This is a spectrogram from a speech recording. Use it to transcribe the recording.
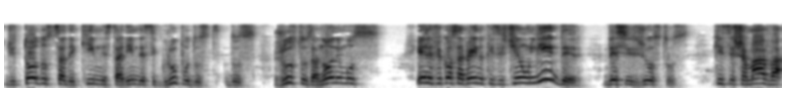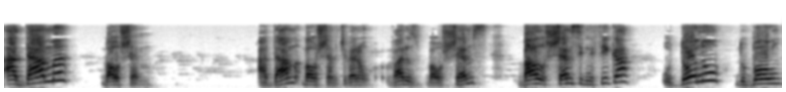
de todos os tzadikim nistarim, desse grupo dos, dos justos anônimos. E ele ficou sabendo que existia um líder desses justos, que se chamava Adam Baal Adam Baal Tiveram vários Baal Shems. Baal Shem significa o dono do bom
